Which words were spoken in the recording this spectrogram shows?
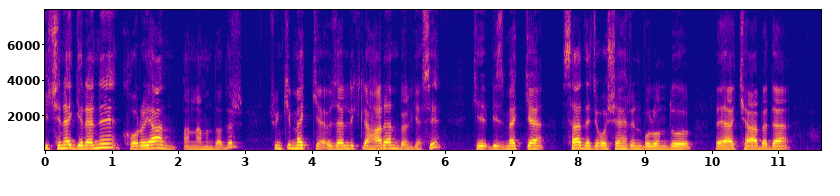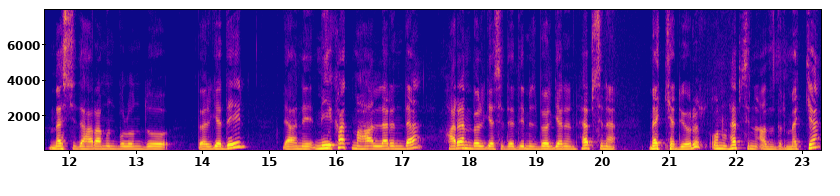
içine gireni koruyan anlamındadır. Çünkü Mekke özellikle harem bölgesi ki biz Mekke sadece o şehrin bulunduğu veya Kabe'de Mescid-i Haram'ın bulunduğu bölge değil, yani mikat mahallerinde harem bölgesi dediğimiz bölgenin hepsine Mekke diyoruz. Onun hepsinin adıdır Mekke.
